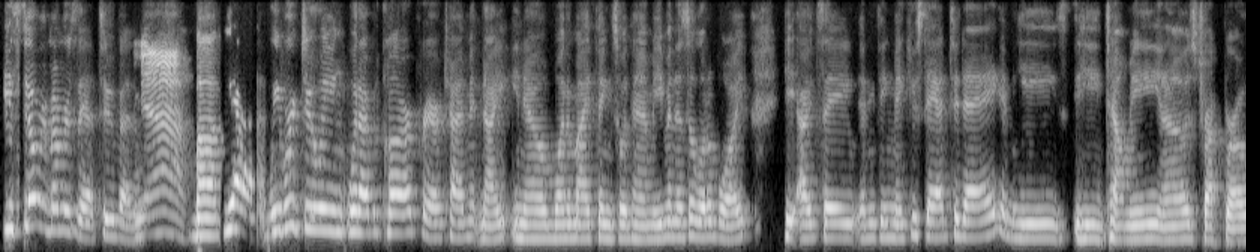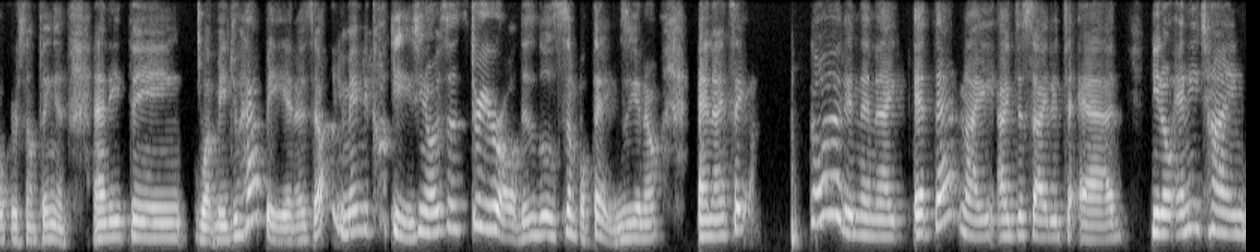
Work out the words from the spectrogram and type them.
he still remembers that too, by the way. Yeah. Um, yeah. We were doing what I would call our prayer time at night. You know, one of my things with him, even as a little boy, he I'd say, anything make you sad today? And he he'd tell me, you know, his truck broke or something, and anything, what made you happy? And I said, Oh, you made me cookies, you know, as a three-year-old, these little simple things, you know. And I'd say, good. And then i at that night i decided to add you know anytime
